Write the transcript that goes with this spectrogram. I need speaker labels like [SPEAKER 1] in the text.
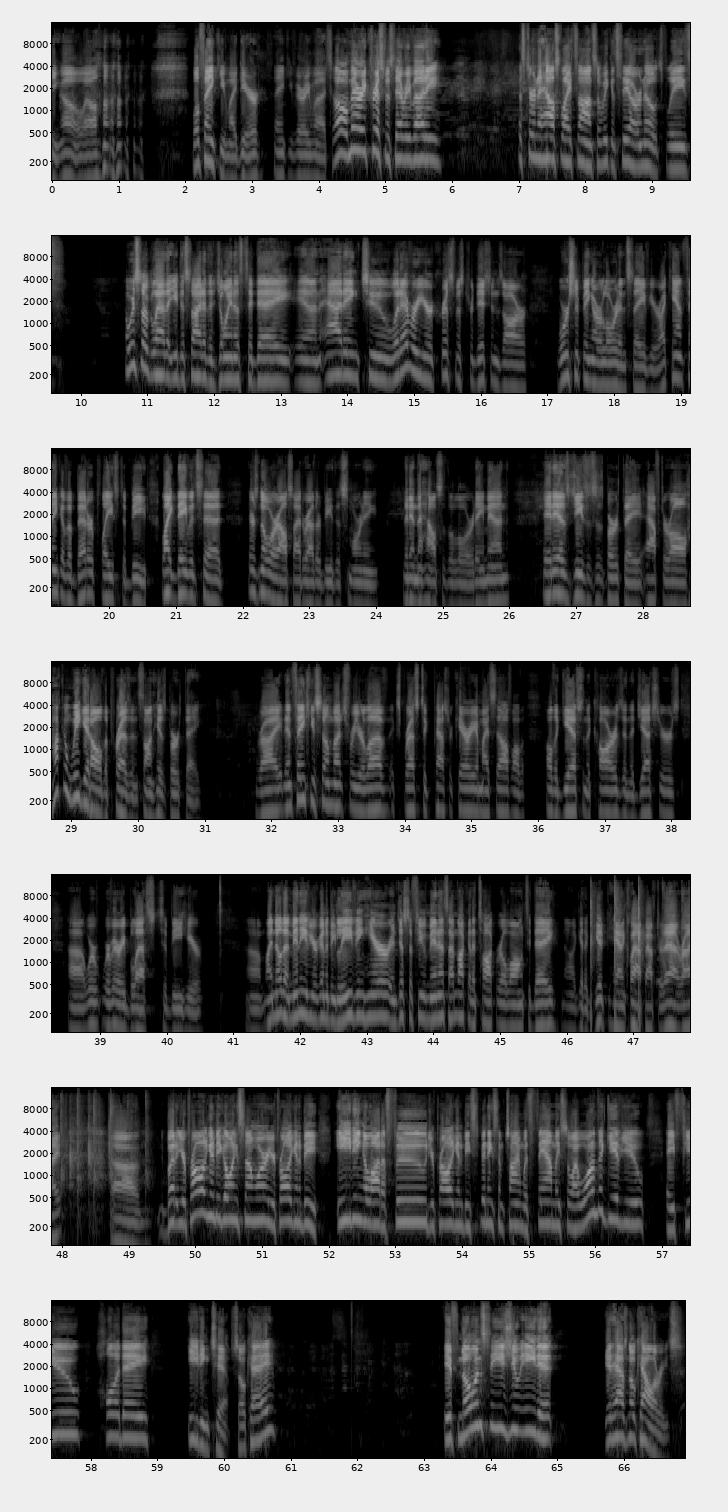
[SPEAKER 1] Oh, well. well, thank you, my dear. Thank you very much. Oh, Merry Christmas, everybody. Let's turn the house lights on so we can see our notes, please. And we're so glad that you decided to join us today in adding to whatever your Christmas traditions are, worshiping our Lord and Savior. I can't think of a better place to be. Like David said, there's nowhere else I'd rather be this morning than in the house of the Lord. Amen. It is Jesus' birthday, after all. How can we get all the presents on his birthday? Right? And thank you so much for your love expressed to Pastor Carey and myself, all the, all the gifts and the cards and the gestures. Uh, we're, we're very blessed to be here. Um, I know that many of you are going to be leaving here in just a few minutes. I'm not going to talk real long today. Now I get a good hand clap after that, right? Um, but you're probably going to be going somewhere. You're probably going to be eating a lot of food. You're probably going to be spending some time with family. So I wanted to give you a few holiday eating tips, okay? If no one sees you eat it, it has no calories.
